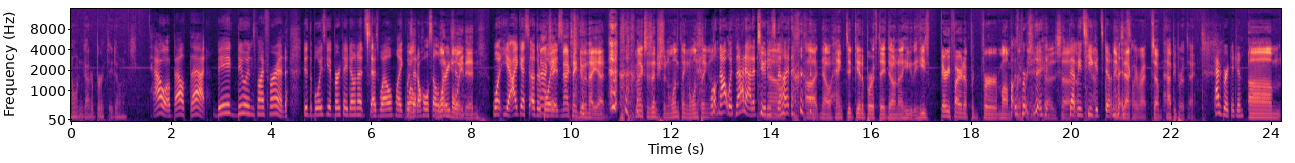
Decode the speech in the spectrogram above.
I went and got her birthday donuts. How about that? Big doings, my friend. Did the boys get birthday donuts as well? Like, was Well, it a whole celebration? One boy did. One- yeah, I guess other Max, boys. ain't, Max ain't doing that yet. Max is interested in one thing and one thing. well, not with that attitude. He's not. uh, no, Hank did get a birthday donut. He he's very fired up for, for mom's Oh, birthday. birthday. because, uh, That means he yeah, gets donuts. Exactly right. So happy birthday. Happy birthday, Jen. Um,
